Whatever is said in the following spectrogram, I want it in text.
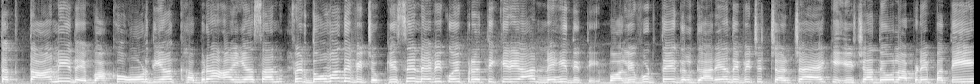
ਤਖਤਾਨੀ ਦੇ ਵੱਖ ਹੋਣ ਦੀਆਂ ਖਬਰਾਂ ਆਈਆਂ ਸਨ। ਫਿਰ ਦੋਵਾਂ ਦੇ ਵਿੱਚੋਂ ਕਿਸੇ ਨੇ ਵੀ ਕੋਈ ਪ੍ਰਤੀਕਿਰਿਆ ਨਹੀਂ ਦਿੱਤੀ। ਬਾਲੀਵੁੱਡ ਤੇ ਗਲਗਾਰਿਆਂ ਦੇ ਵਿੱਚ ਚਰਚਾ ਹੈ ਕਿ ਈਸ਼ਾ ਦਿਓਲ ਆਪਣੇ ਪਤੀ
